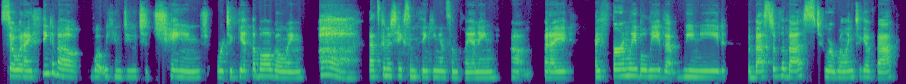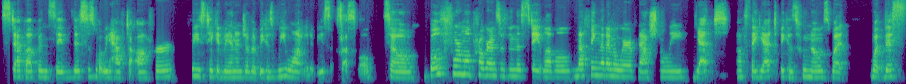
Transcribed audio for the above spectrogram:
So when I think about what we can do to change or to get the ball going, oh, that's going to take some thinking and some planning. Um, but I, I firmly believe that we need the best of the best who are willing to give back, step up and say, this is what we have to offer. Please take advantage of it because we want you to be successful. So, both formal programs within the state level, nothing that I'm aware of nationally yet. I'll say yet because who knows what what this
